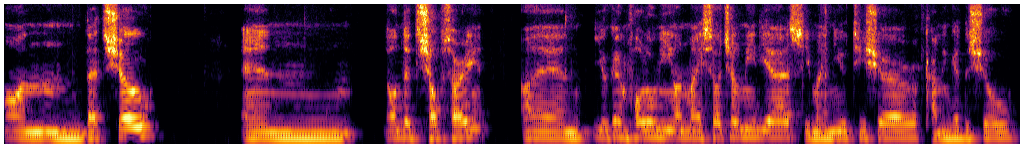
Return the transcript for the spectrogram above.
on that show, and on that shop. Sorry, and you can follow me on my social media. See my new T-shirt coming at the show.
